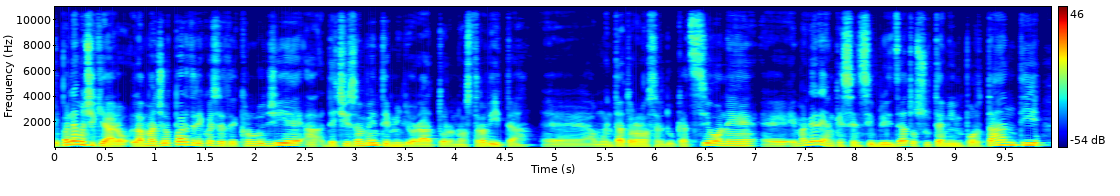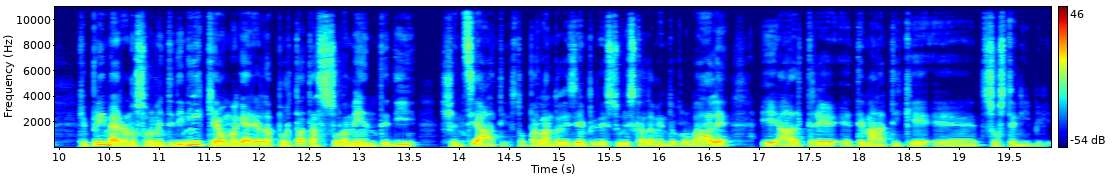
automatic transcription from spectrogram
E parliamoci chiaro, la maggior parte di queste tecnologie ha decisamente migliorato la nostra vita, eh, aumentato la nostra educazione eh, e magari anche sensibilizzato su temi importanti che prima erano solamente di nicchia o magari alla portata solamente di scienziati. Sto parlando ad esempio del surriscaldamento globale e altre eh, tematiche eh, sostenibili.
